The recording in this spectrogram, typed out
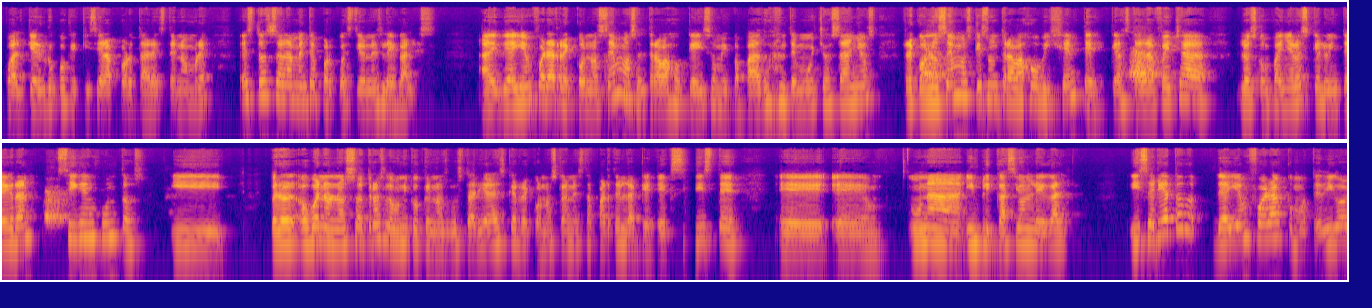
cualquier grupo que quisiera aportar este nombre. Esto solamente por cuestiones legales de ahí en fuera reconocemos el trabajo que hizo mi papá durante muchos años, reconocemos que es un trabajo vigente, que hasta la fecha los compañeros que lo integran siguen juntos y pero bueno, nosotros lo único que nos gustaría es que reconozcan esta parte en la que existe eh, eh, una implicación legal. Y sería todo. De ahí en fuera, como te digo,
